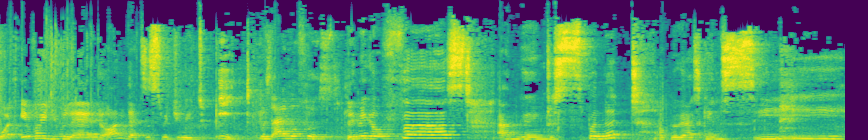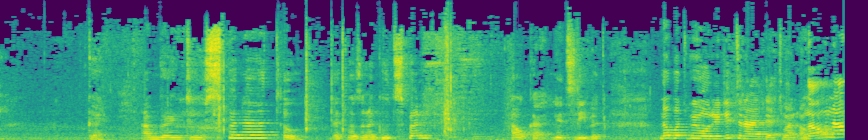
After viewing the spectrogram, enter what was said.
whatever you land on, that's the sweet you need to eat. Must I go first? Let me go first. I'm going to spin it. Hope you guys can see. Okay, I'm going to spin it. Oh, that wasn't a good spin. Okay, let's leave it. No, but we already tried that one. Okay. No, no,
